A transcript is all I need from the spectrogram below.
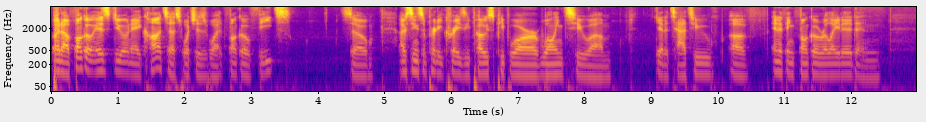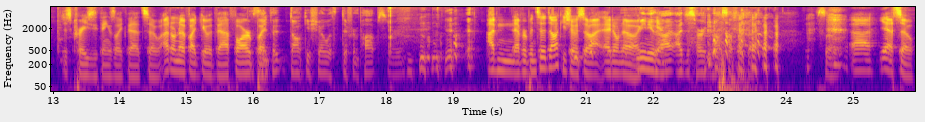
But uh, Funko is doing a contest, which is what Funko Feats. So I've seen some pretty crazy posts. People are willing to um, get a tattoo of anything Funko related and just crazy things like that. So I don't know if I'd go that far, it's like but the donkey show with different pops. Or, I've never been to a donkey show, so I, I don't know. I me neither. can't- I, I just heard about stuff like that. So Uh, yeah, so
